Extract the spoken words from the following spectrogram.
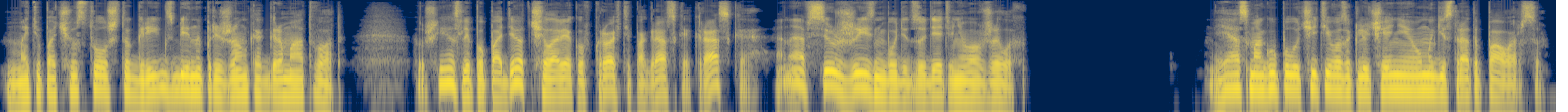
Мэтью почувствовал, что Григсби напряжен, как громоотвод. Уж если попадет человеку в кровь типографская краска, она всю жизнь будет зудеть у него в жилах. «Я смогу получить его заключение у магистрата Пауэрса», —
